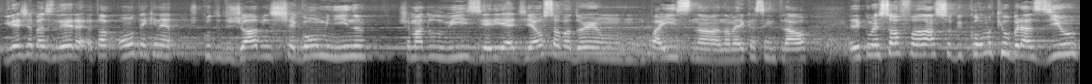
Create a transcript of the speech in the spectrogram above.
igreja brasileira, eu tava, ontem aqui no culto dos jovens, chegou um menino chamado Luiz, e ele é de El Salvador, um, um país na, na América Central. Ele começou a falar sobre como que o Brasil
